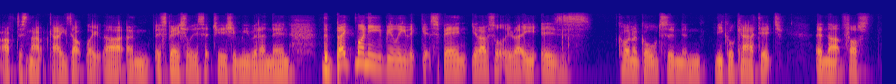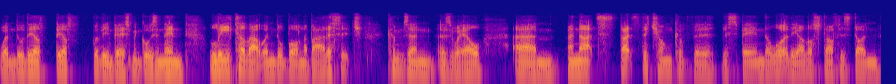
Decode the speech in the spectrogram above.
have to snap guys up like that, and especially the situation we were in then. The big money really that gets spent, you're absolutely right, is Connor Goldson and Niko Katic in that first window. They're they're where the investment goes, and then later that window, Borna Barisic comes in as well. Um, and that's that's the chunk of the the spend. A lot of the other stuff is done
